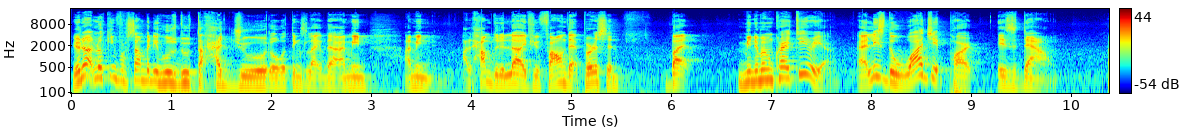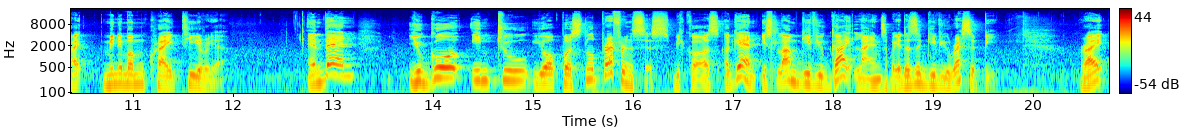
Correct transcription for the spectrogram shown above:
You're not looking for somebody who's do tahajjud or things like that. I mean i mean alhamdulillah if you found that person. But minimum criteria. At least the wajib part is down right? Minimum criteria. And then you go into your personal preferences because again islam give you guidelines but it doesn't give you recipe right?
